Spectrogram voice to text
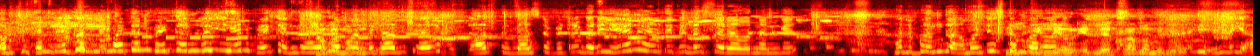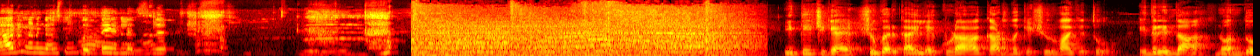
ಅವ್ರು ಚಿಕನ್ ಬೇಕಂದ್ರೆ ಮಟನ್ ಬೇಕಂದ್ರೆ ಏನ್ ಬೇಕಂದ್ರೆ ಅಲ್ಲಿಗೆ ಅಂತ ಆಗ್ತಿದ್ದ ಅಷ್ಟು ಬಿಟ್ರೆ ಬರೀ ಏನು ಹೇಳ್ತಿದ್ದಿಲ್ಲ ಸರ್ ಅವ್ರು ನನ್ಗೆ. ಅಲ್ಲಿ ಬಂದು ಅಮೌಂಟ್ ಇಸ್ಕೊಂಡ್ ಬರೋ ಇಲ್ಲಿ ಇವ್ರಿಗೆ ಇಲ್ಲೇನು ಪ್ರಾಬ್ಲಮ್ ಇದೆ ಇಲ್ಲ ಯಾರು ನನಗೆ ಅಷ್ಟು ಗೊತ್ತೇ ಇಲ್ಲ ಸರ್ ಇತ್ತೀಚೆಗೆ ಶುಗರ್ ಕಾಯಿಲೆ ಕೂಡ ಕಾಡೋದಕ್ಕೆ ಶುರುವಾಗಿತ್ತು. ಇದರಿಂದ ನೊಂದು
